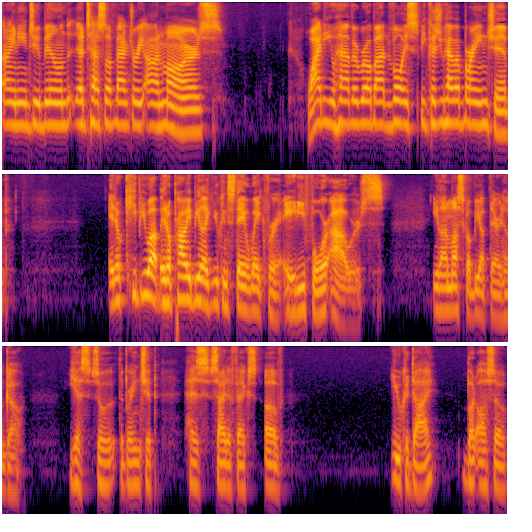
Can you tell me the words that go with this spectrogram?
I need to build a Tesla factory on Mars. Why do you have a robot voice? Because you have a brain chip. It'll keep you up. It'll probably be like you can stay awake for 84 hours. Elon Musk will be up there and he'll go, Yes, so the brain chip has side effects of you could die, but also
